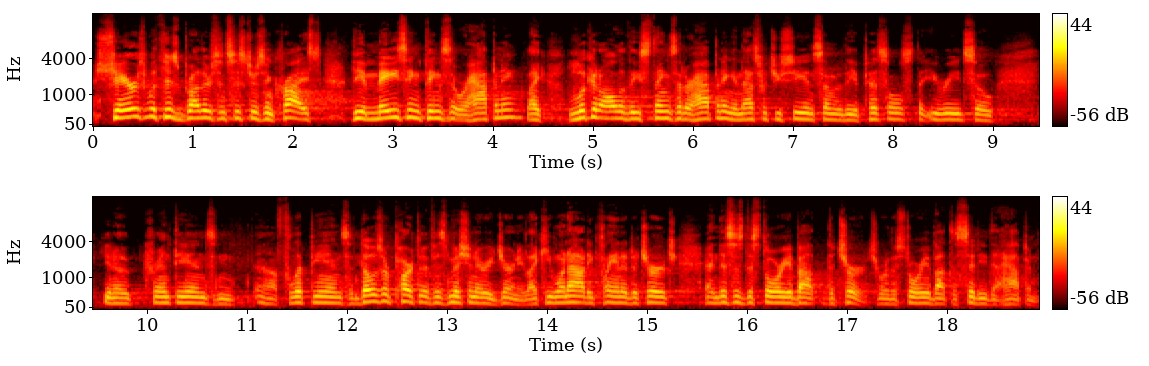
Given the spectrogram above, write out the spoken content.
shares with his brothers and sisters in Christ the amazing things that were happening. Like, look at all of these things that are happening, and that's what you see in some of the epistles that you read. So, you know, Corinthians and uh, Philippians, and those are part of his missionary journey. Like he went out, he planted a church, and this is the story about the church or the story about the city that happened.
